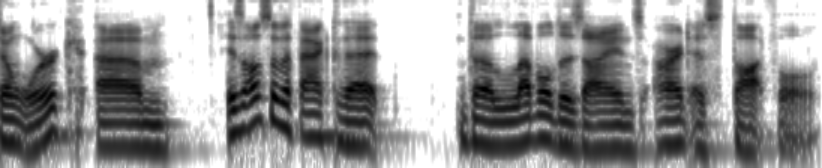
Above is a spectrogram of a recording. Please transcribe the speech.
don't work, um, is also the fact that the level designs aren't as thoughtful.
